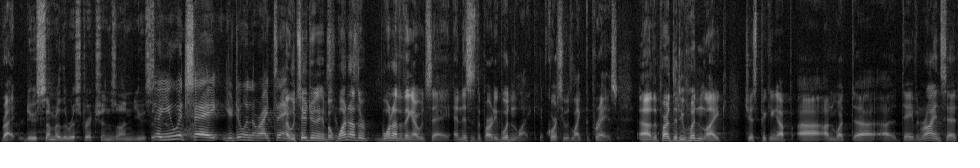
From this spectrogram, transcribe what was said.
Right. Reduce some of the restrictions on use of So, you would power. say you're doing the right thing. I would say you're doing anything, but one other one other thing I would say, and this is the part he wouldn't like. Of course, he would like the praise. Uh, the part that he wouldn't like, just picking up uh, on what uh, uh, Dave and Ryan said,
